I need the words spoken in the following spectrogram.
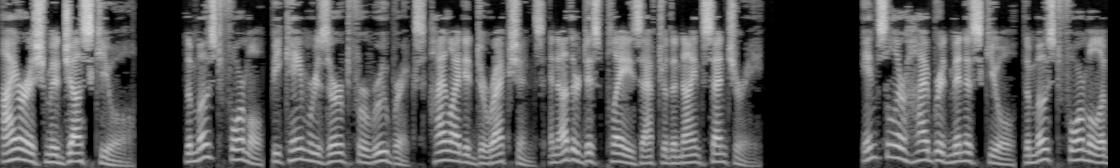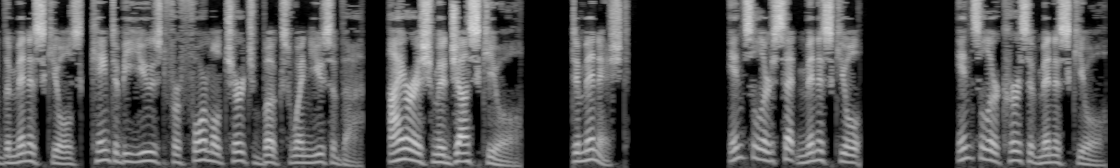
Irish majuscule, the most formal, became reserved for rubrics highlighted directions and other displays after the 9th century. Insular hybrid minuscule, the most formal of the minuscules, came to be used for formal church books when use of the Irish majuscule Diminished. Insular set minuscule Insular cursive minuscule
